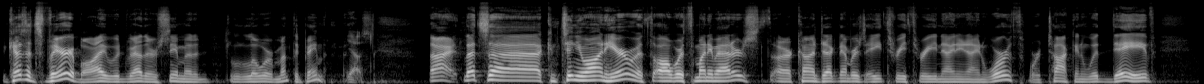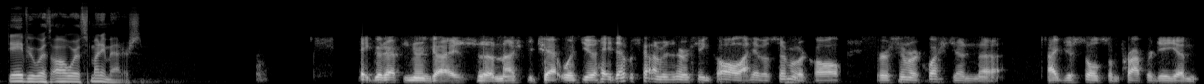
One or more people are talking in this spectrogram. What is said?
because it's variable. I would rather see him at a lower monthly payment. yes. All right, let's uh, continue on here with Allworth Money Matters. Our contact number is 833 Worth. We're talking with Dave. Dave, you're with Allworth Money Matters. Hey, good afternoon, guys. Uh, nice to chat with you. Hey, that was kind of an interesting call. I have a similar call or a similar question. Uh, I just sold some property and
